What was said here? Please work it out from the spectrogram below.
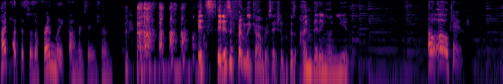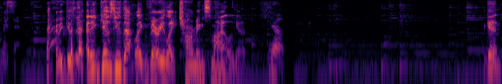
I thought this was a friendly conversation. It's it is a friendly conversation because I'm betting on you, Oh, oh okay. okay. Let me see. and it gives and it gives you that like very like charming smile again. Yeah. Again,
